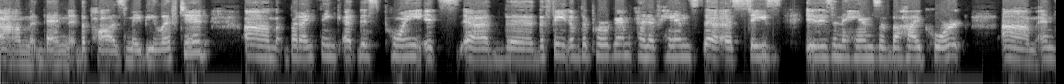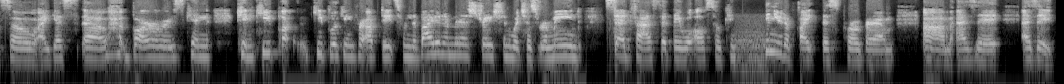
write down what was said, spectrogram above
um, then the pause may be lifted. Um, but I think at this point, it's uh, the the fate of the program kind of hands the uh, stays it is in the hands of the high court. Um, and so I guess uh, borrowers can can keep keep looking for updates from the Biden administration, which has remained steadfast that they will also continue to fight this program um, as it as it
